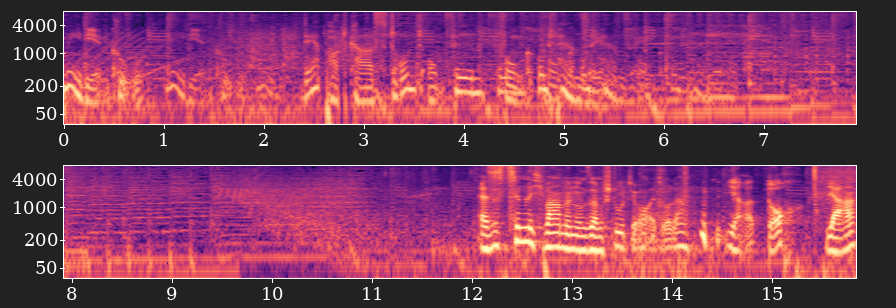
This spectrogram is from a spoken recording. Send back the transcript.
Medienkuh. Medienkuh. Der Podcast rund um Film, Funk und Fernsehen. Es ist ziemlich warm in unserem Studio heute, oder? Ja, doch. Ja,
